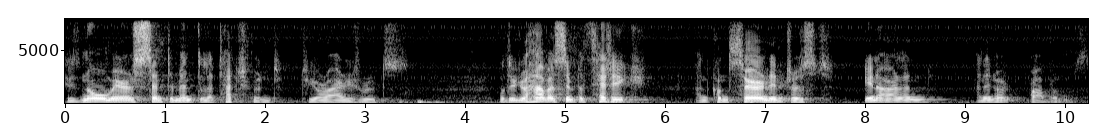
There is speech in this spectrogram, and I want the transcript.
is no mere sentimental attachment to your Irish roots, but that you have a sympathetic and concerned interest in Ireland and in her problems.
